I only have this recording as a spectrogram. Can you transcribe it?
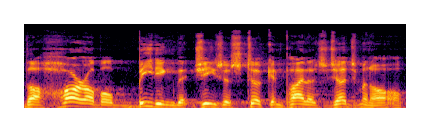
the horrible beating that Jesus took in Pilate's judgment hall.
